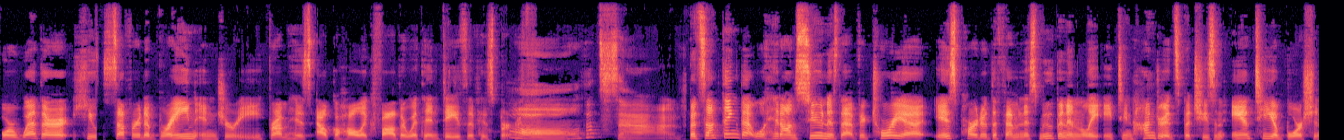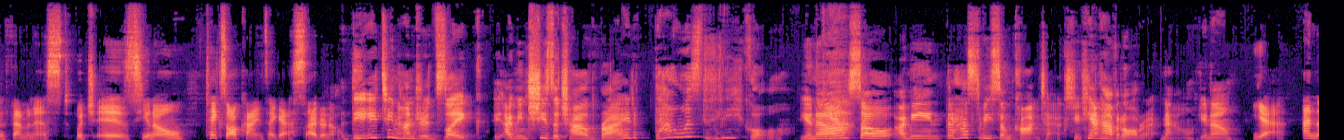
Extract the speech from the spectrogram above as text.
or whether he suffered a brain injury from his alcoholic father within days of his birth. Oh, that's sad. But something that we'll hit on soon is that Victoria is part of the feminist movement in the late 1800s, but she's an anti abortion feminist, which is, you know, takes all kinds, I guess. I don't know. The 1800s, like, I mean, she's a child bride. That was legal, you know? Yeah. So, I mean, there has to be some context. You can't have it all right now, you know? Yeah. And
